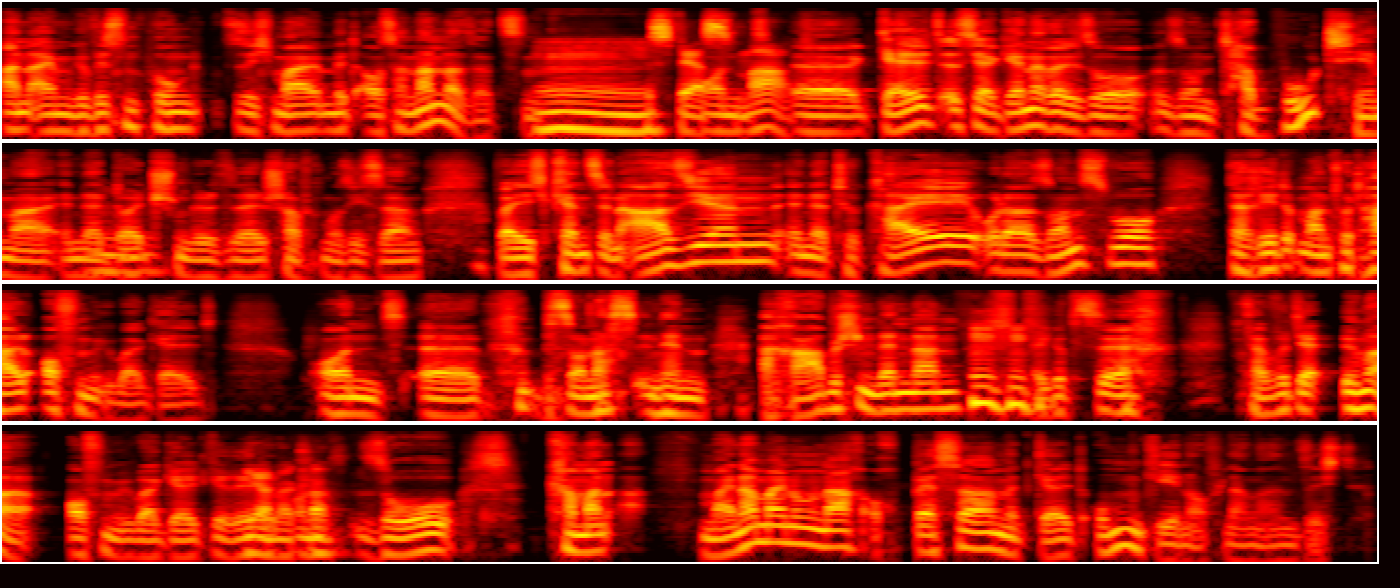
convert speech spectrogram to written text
an einem gewissen Punkt sich mal mit auseinandersetzen. es wäre Und smart. äh, Geld ist ja generell so so ein Tabuthema in der deutschen Gesellschaft, muss ich sagen, weil ich kenne es in Asien, in der Türkei oder sonst wo, da redet man total offen über Geld. Und äh, besonders in den arabischen Ländern, da gibt's äh, da wird ja immer offen über Geld geredet. Ja, na klar. Und so kann man meiner Meinung nach auch besser mit Geld umgehen auf lange Sicht.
